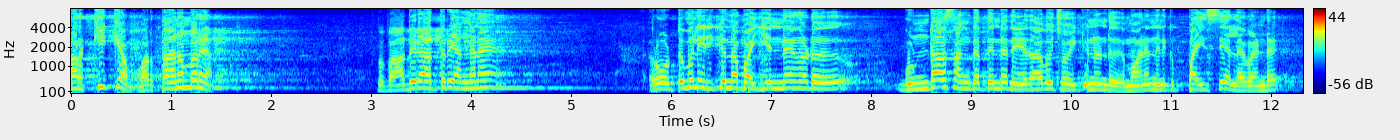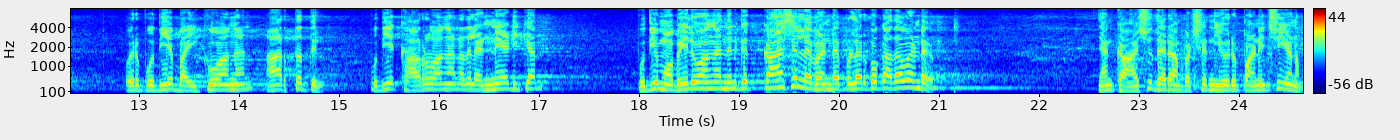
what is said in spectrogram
തർക്കിക്കാം. വർത്തമാനം പറയാം. ഇപ്പോൾ പാതിരാത്രി അങ്ങനെ റോട്ടുമലിരിക്കുന്ന പയ്യനെ അങ്ങോട്ട് ഗുണ്ടാ സംഘത്തിന്റെ നേതാവ് ചോദിക്കുന്നുണ്ട് മോനെ നിനക്ക് പൈസയല്ലേ വേണ്ടേ? ഒരു പുതിയ ബൈക്ക് വാങ്ങാൻ ആ അർത്ഥത്തിൽ. പുതിയ കാറ് വാങ്ങാൻ അതിൽ എണ്ണയടിക്കാൻ. പുതിയ മൊബൈൽ വാങ്ങാൻ നിനക്ക് കാശല്ലേ വേണ്ടേ? പിള്ളേർക്കൊക്കെ അതാ വേണ്ടേ? ഞാൻ കാശു തരാം പക്ഷെ നീ ഒരു പണി ചെയ്യണം.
